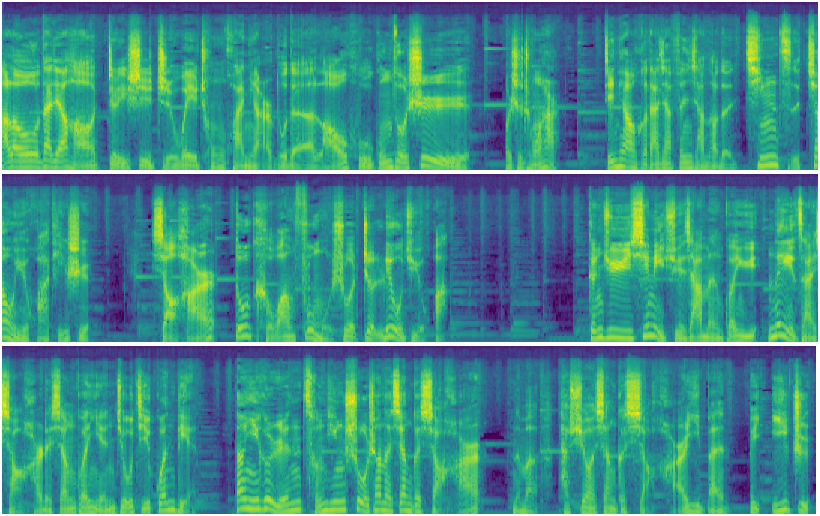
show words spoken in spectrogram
Hello，大家好，这里是只为宠坏你耳朵的老虎工作室，我是虫儿。今天要和大家分享到的亲子教育话题是：小孩都渴望父母说这六句话。根据心理学家们关于内在小孩的相关研究及观点，当一个人曾经受伤的像个小孩，那么他需要像个小孩一般被医治。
